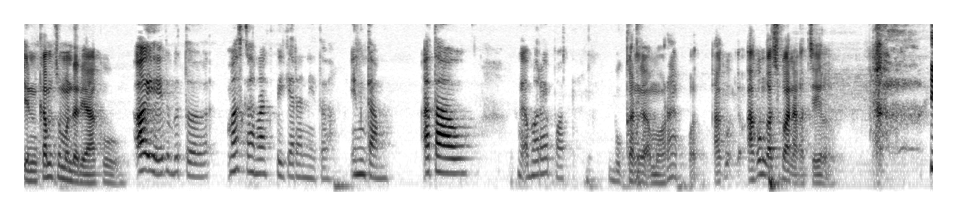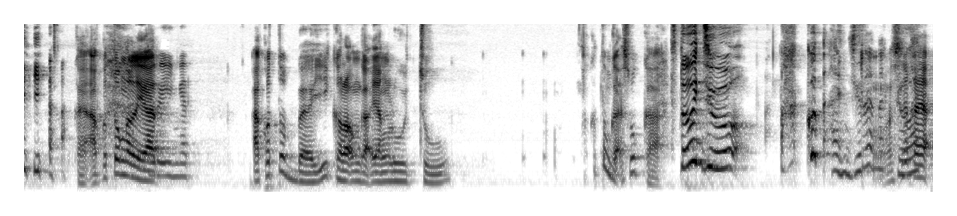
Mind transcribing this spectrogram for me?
income cuma dari aku. Oh iya itu betul. Mas karena kepikiran itu. Income. Atau nggak mau repot? Bukan nggak mau repot. Aku aku nggak suka anak kecil. Iya. Kayak aku tuh ngelihat aku tuh bayi kalau nggak yang lucu aku tuh nggak suka. Setuju. Takut anjir anak Maksudnya kayak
